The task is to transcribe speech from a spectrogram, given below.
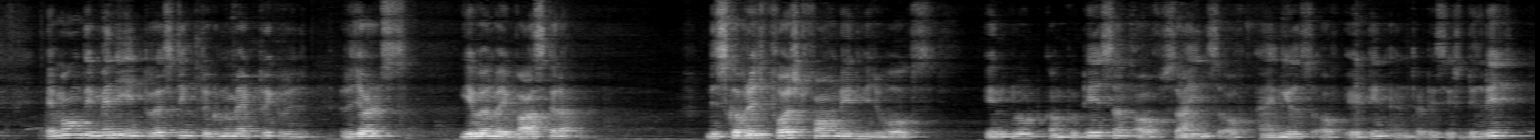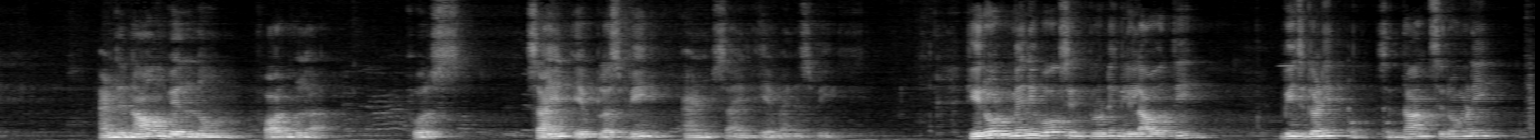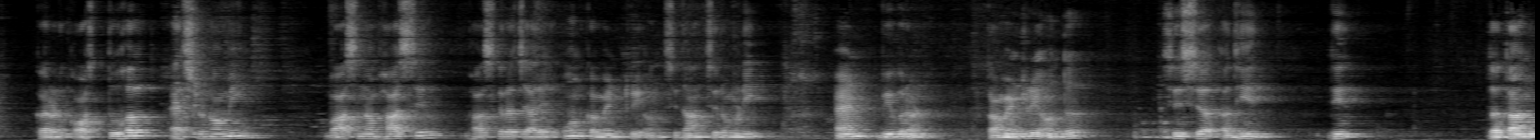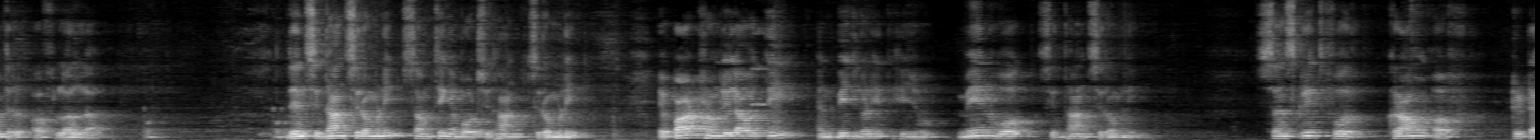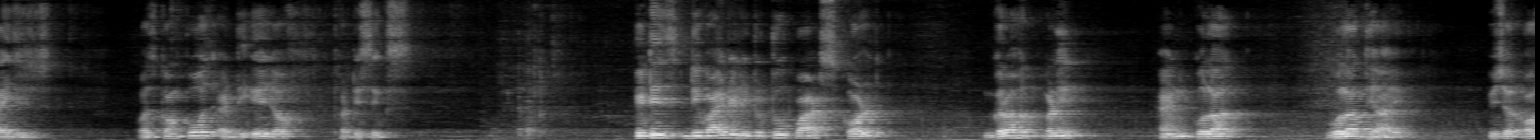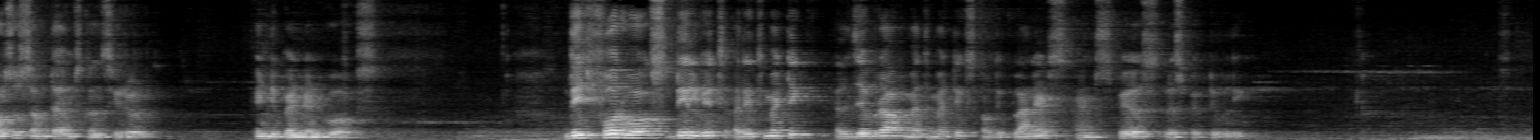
among the many interesting trigonometric re- results given by Bhaskara, discoveries first found in his works include computation of sines of angles of 18 and 36 degrees and the now well known formula for sine A plus B and sine A minus B. He wrote many works including Lilavati, Bijganit, Siddhant Siromani, Karan Kaustuhal, Astronomy, Vasana Bhasya, Bhaskaracharya's own commentary on Siddhant Siromani, and Vivaran, commentary on the Shishya Adhi Datantra of Lalla. Then Siddhant Siromani, something about Siddhant Siromani. Apart from Lilavati and Bij Ganit, his main work, Siddhant Siromani, Sanskrit for Crown of Treatises, was composed at the age of 36. It is divided into two parts called Grah Ganit and Gola, which are also sometimes considered independent works. These four works deal with arithmetic, algebra, mathematics of the planets and spheres respectively.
